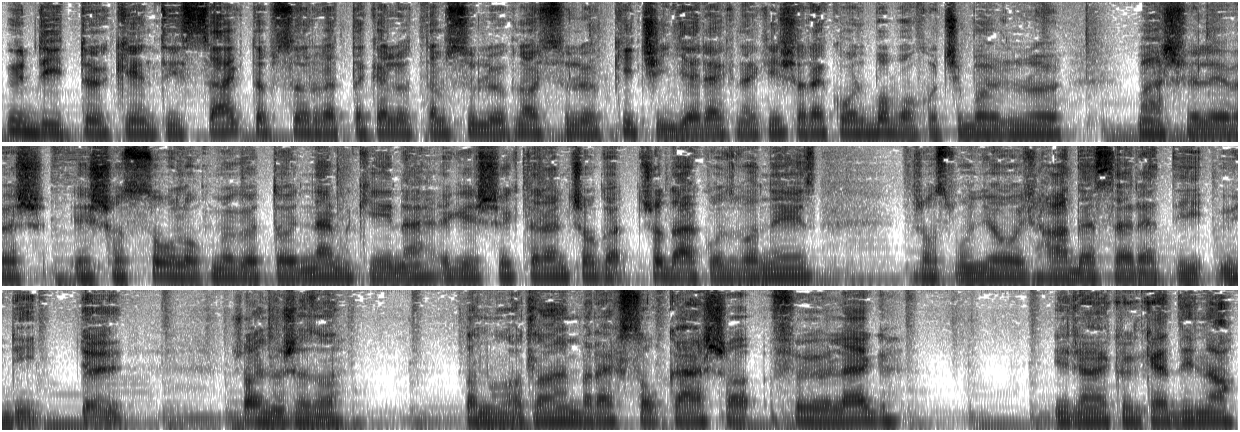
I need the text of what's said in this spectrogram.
Üdítőként isszák, többször vettek előttem szülők, nagyszülők kicsi gyereknek is. A rekord babakocsiban ülő másfél éves, és ha szólok mögötte, hogy nem kéne, egészségtelen, csodálkozva néz, és azt mondja, hogy hát de szereti üdítő. Sajnos ez a tanulatlan emberek szokása főleg. Írja nekünk Edina.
